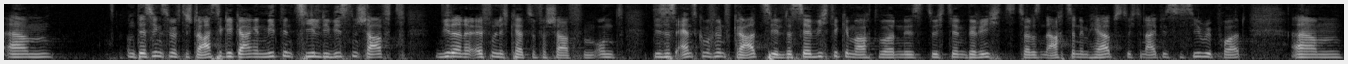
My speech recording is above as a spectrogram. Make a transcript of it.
Ähm, und deswegen sind wir auf die Straße gegangen mit dem Ziel, die Wissenschaft wieder eine Öffentlichkeit zu verschaffen. Und dieses 1,5 Grad Ziel, das sehr wichtig gemacht worden ist durch den Bericht 2018 im Herbst, durch den IPCC-Report, ähm,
